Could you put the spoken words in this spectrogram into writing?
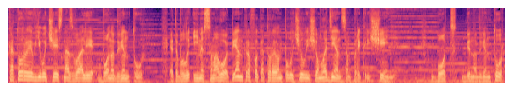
которое в его честь назвали Бонадвентур. Это было имя самого Пенкрофа, которое он получил еще младенцем при крещении. Бот Бенадвентур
